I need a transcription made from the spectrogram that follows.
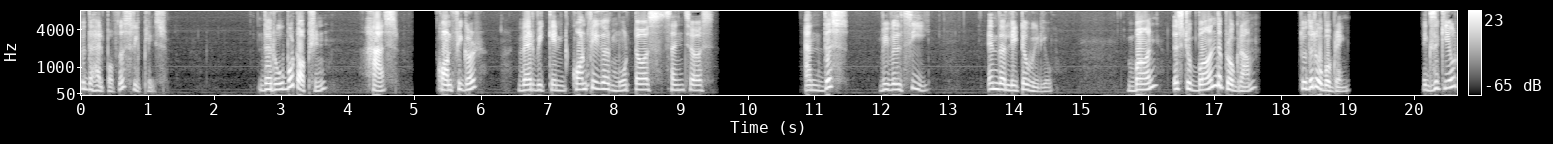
with the help of this replace. The robot option has configure where we can configure motors, sensors and this we will see in the later video. Burn is to burn the program to the RoboBrain. Execute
